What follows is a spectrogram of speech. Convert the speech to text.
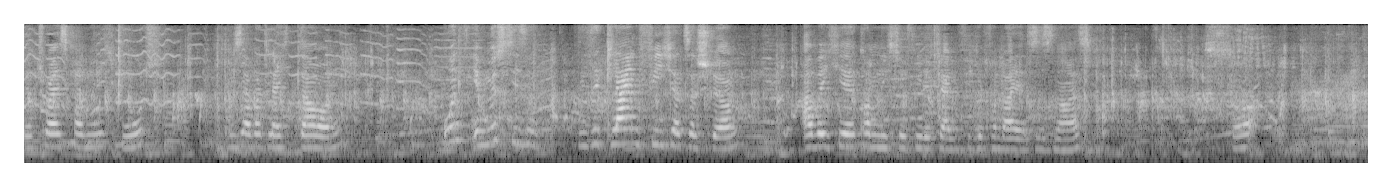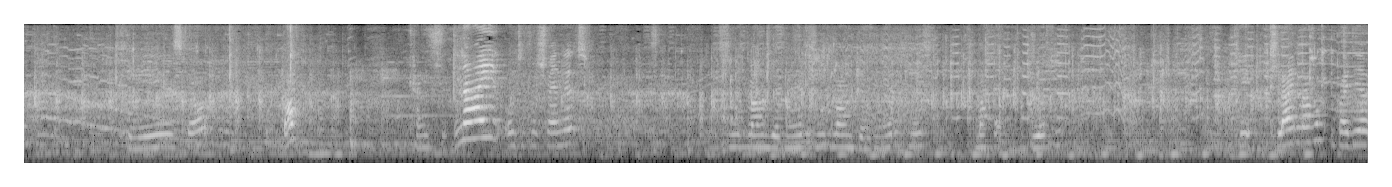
Der Try ist gerade nicht gut. Ist aber gleich down. Und ihr müsst diese, diese kleinen Viecher zerstören. Aber hier kommen nicht so viele kleine Viecher, von daher ist es nice. So. Okay, let's go. Bam. Kann ich. Nein! Und die verschwendet. Ich nicht machen dürfen, hätte ich nicht machen dürfen, hätte ich nicht machen dürfen. Okay, klein machen bei der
